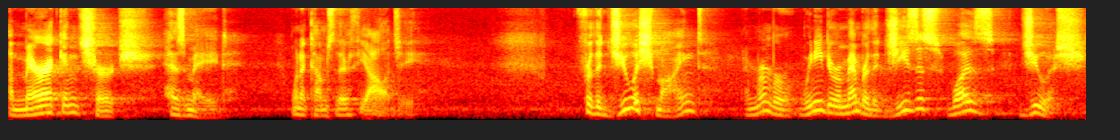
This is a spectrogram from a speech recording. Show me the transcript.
American church has made when it comes to their theology. For the Jewish mind, and remember, we need to remember that Jesus was Jewish.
